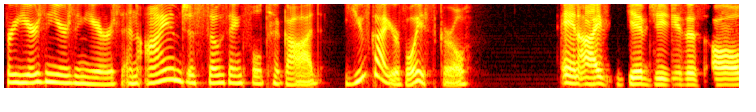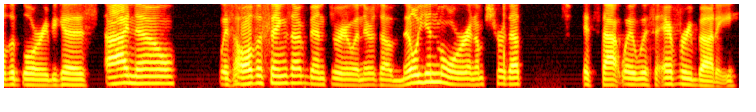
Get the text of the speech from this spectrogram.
for years and years and years. And I am just so thankful to God. You've got your voice, girl. And I give Jesus all the glory because I know with all the things I've been through, and there's a million more, and I'm sure that it's that way with everybody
